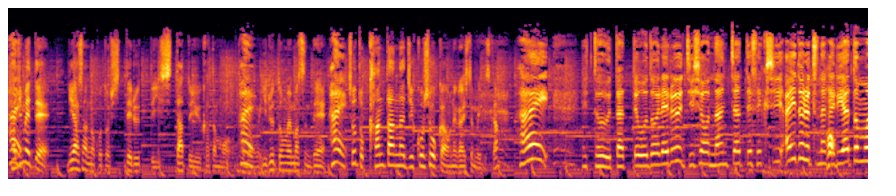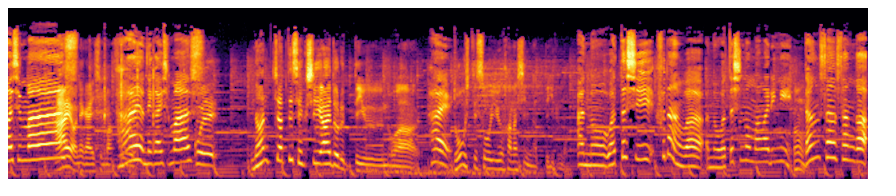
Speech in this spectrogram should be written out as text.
初めてリアさんのことを知ってるって知ったという方も、はい。いると思いますんで、はい。ちょっと簡単な自己紹介をお願いしてもいいですか？はい。えっと歌って踊れる自称なんちゃってセクシーアイドルつながりやと申します。はいお願いします。はいお願いします。これなんちゃってセクシーアイドルっていうのははい。どうしてそういう話になっているの？あの私普段はあの私の周りにうん。ダンサーさんが、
